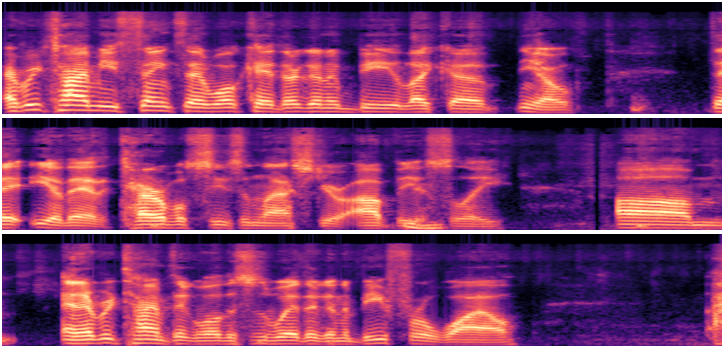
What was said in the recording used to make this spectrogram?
every time you think that well, okay, they're going to be like a you know, that you know they had a terrible season last year, obviously, mm-hmm. um, and every time think well, this is where they're going to be for a while.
